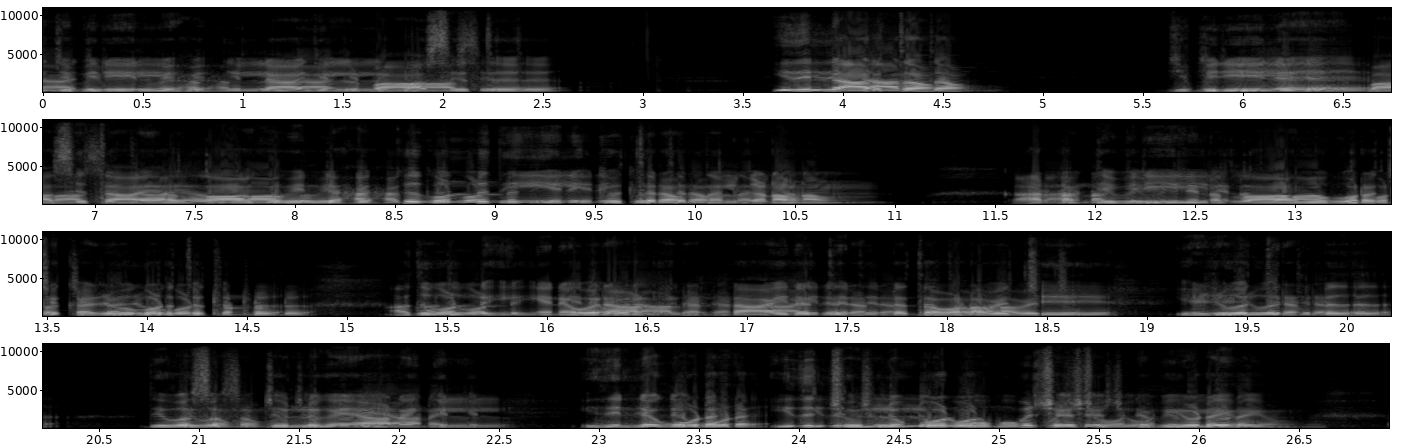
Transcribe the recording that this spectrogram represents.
ജിബിരിയിൽ ഇതിന്റെ അർത്ഥം ജിബിരിയിലെ ബാസിത്തായ അള്ളാഹുവിന്റെ ഹക്ക് കൊണ്ട് നീ എനിക്ക് ഉത്തരം നൽകണം. കാരണം ജിബിരിയിലിന് അള്ളാഹു കുറച്ച് കഴിവ് കൊടുത്തിട്ടുണ്ട്. അതുകൊണ്ട് ഇങ്ങനെ ഒരാൾ രണ്ടായിരത്തി രണ്ട് തവണ വെച്ച് എഴുപത്തിരണ്ട് ദിവസം ചൊല്ലുകയാണെങ്കിൽ ഇതിന്റെ കൂടെ ഇത് ചൊല്ലുമ്പോൾ മുമ്പ് ശേഷവും നബിയുടെയും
